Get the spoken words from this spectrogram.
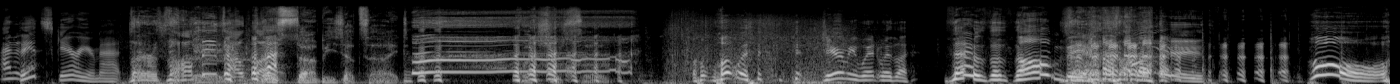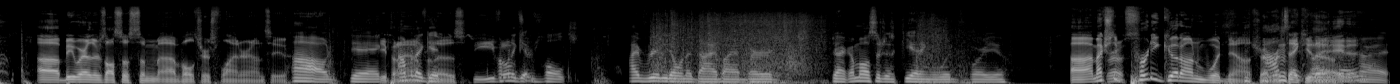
I don't, Say it scarier, Matt. There's zombies out there. zombies outside. what you say? what was Jeremy went with a there's the zombie. oh. Uh, beware, there's also some uh, vultures flying around too. Oh, dick. Keep an I'm eye gonna out for get those. The I'm gonna get vultures? vultures. I really don't want to die by a bird. Jack, I'm also just getting wood for you. Uh, I'm actually Gross. pretty good on wood now, Trevor. Thank you, wood. though. I hate it. All right.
